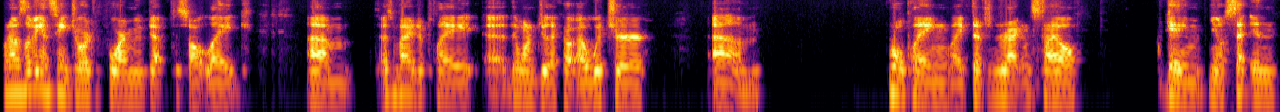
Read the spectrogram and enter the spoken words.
when I was living in St. George before I moved up to Salt Lake, um, I was invited to play. Uh, they wanted to do like a, a Witcher um, role playing, like Dungeons and Dragons style game, you know, set in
